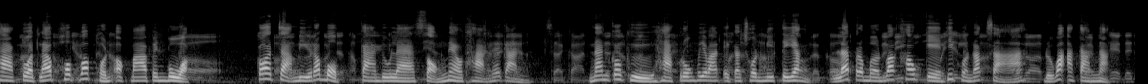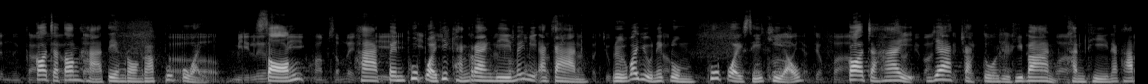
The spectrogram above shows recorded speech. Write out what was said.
หากตรวจแล้วพบว่าผลออกมาเป็นบวก ก็จะมีระบบการดูแล 2 แนวทางด้วยกัน นั่นก็คือหากโรงพยาบาลเอกชนมีเตียง และประเมินว่าเข้าเกณฑ์ที่ควรรักษา หรือว่าอาการหนัก ก็จะต้องหาเตียงรองรับผู้ป่วย 2. หากเป็นผู้ป่วยที่แข็งแรงดีไม่มีอาการ หรือว่าอยู่ในกลุ่มผู้ป่วยสีเขียว ก็จะให้แยกกักตัวอยู่ที่บ้านทันทีนะครับ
